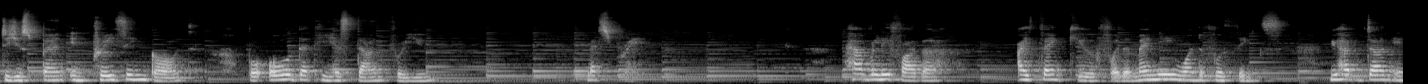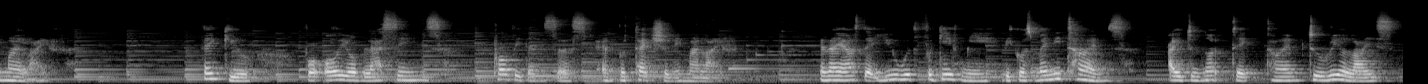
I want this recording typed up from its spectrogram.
do you spend in praising God for all that He has done for you? Let's pray. Heavenly Father, I thank you for the many wonderful things you have done in my life. Thank you for all your blessings, providences, and protection in my life. And I ask that you would forgive me because many times I do not take time to realize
